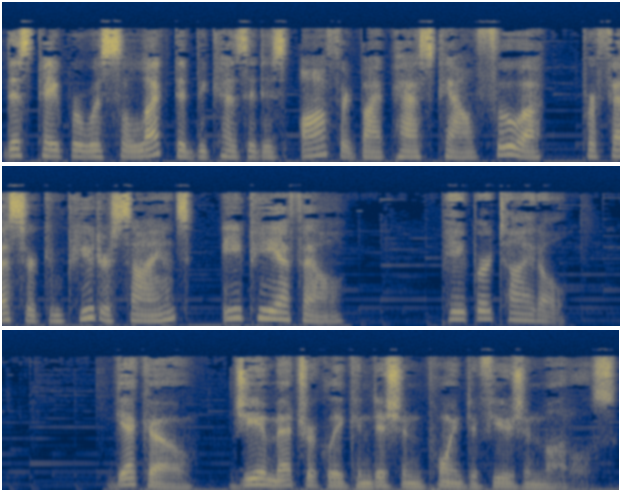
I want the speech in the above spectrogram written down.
This paper was selected because it is authored by Pascal Fua, Professor Computer Science, EPFL. Paper title GECCO, Geometrically Conditioned Point Diffusion Models.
